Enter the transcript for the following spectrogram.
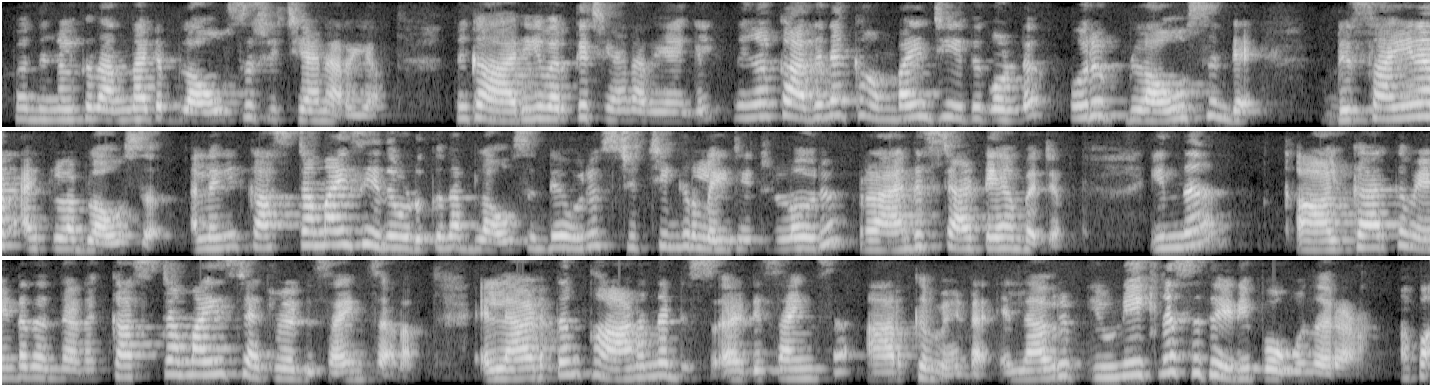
അപ്പൊ നിങ്ങൾക്ക് നന്നായിട്ട് ബ്ലൗസ് സ്റ്റിച്ച് ചെയ്യാൻ അറിയാം. നിങ്ങൾക്ക് ആരി വർക്ക് ചെയ്യാൻ അറിയാമെങ്കിൽ നിങ്ങൾക്ക് അതിനെ കമ്പൈൻ ചെയ്തുകൊണ്ട് ഒരു ബ്ലൗസിന്റെ ഡിസൈനർ ആയിട്ടുള്ള ബ്ലൗസ് അല്ലെങ്കിൽ കസ്റ്റമൈസ് ചെയ്ത് കൊടുക്കുന്ന ബ്ലൗസിന്റെ ഒരു സ്റ്റിച്ചിങ് റിലേറ്റഡ് ഉള്ള ഒരു ബ്രാൻഡ് സ്റ്റാർട്ട് ചെയ്യാൻ പറ്റും. ഇന്ന് ആൾക്കാർക്ക് വേണ്ടത് എന്താണ്? കസ്റ്റമൈസ്ഡ് ആയിട്ടുള്ള ഡിസൈൻസ് ആണ്. എല്ലായിടത്തും കാണുന്ന ഡിസൈൻസ് ആർക്കും വേണ്ട. എല്ലാവരും യുണീക്നെസ് തേടി പോകുന്നവരാണ്. അപ്പൊ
